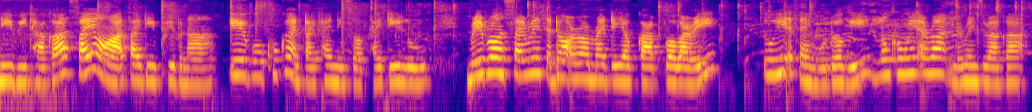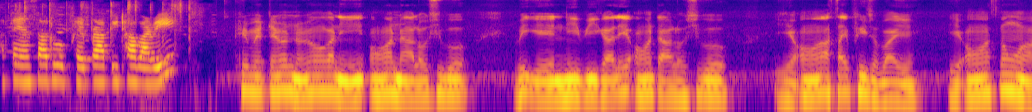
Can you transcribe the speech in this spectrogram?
နေပြီးထားကစိုက်အောင်အားအစိုက်တီဖေပနာအေကိုခုခံတိုက်ခိုင်းနေစောဖိုက်တီလို့မေဘရွန်ဆိုင်ရီသတော်အရော်မတ်တယောက်ကပြောပါရီ သူ၏အတန်ကိုတော့ကလွန်ခွင်းအရနရင်စရာကအတန်အစားထိုးဖရပရာပြီးထားပါရီခရမတန်ရောနော်ကနေအောင်ဟာနာလို့ရှိဖို့ဘိကနေဘီကလည်းအောင်တာလို့ရှိဖို့ရေအောင်အဆိုင်ဖေးဆိုပါရေရေအောင်သုံးဟာ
